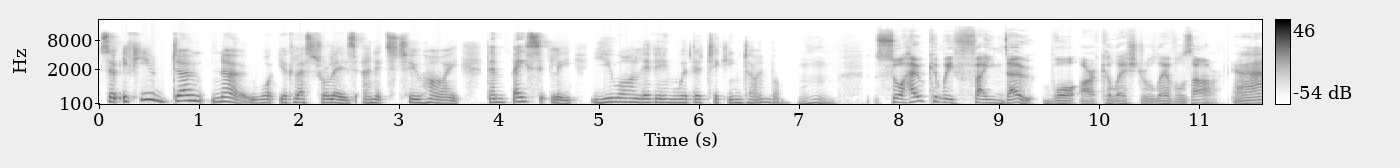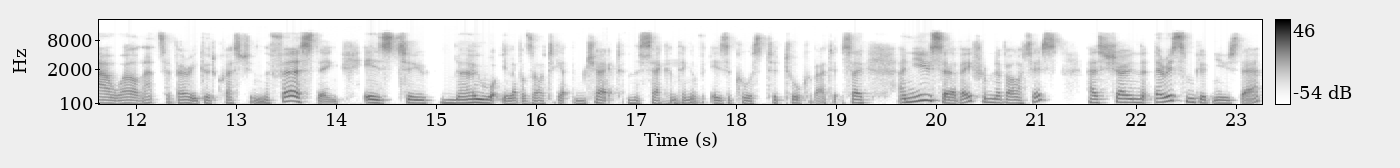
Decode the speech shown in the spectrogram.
So if you don't know what your cholesterol is and it's too high, then basically you are living with a ticking time bomb. Mm. So, how can we find out what our cholesterol levels are? Ah, well, that's a very good question. The first thing is to know what your levels are to get them checked. And the second thing is, of course, to talk about it. So, a new survey from Novartis has shown that there is some good news there.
